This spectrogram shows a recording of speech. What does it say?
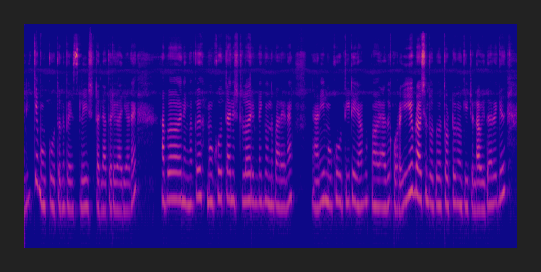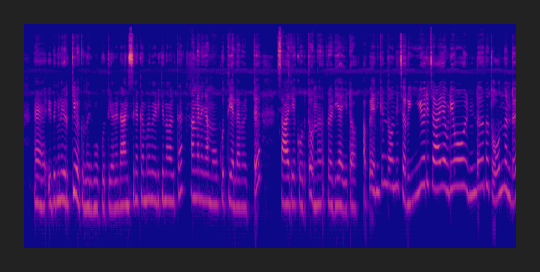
എനിക്ക് മൂക്ക് കുത്തുന്നത് പേഴ്സണലി ഇഷ്ടമല്ലാത്തൊരു കാര്യമാണ്. അപ്പോൾ നിങ്ങൾക്ക് മൂക്ക് കുത്താൻ ഇഷ്ടമുള്ളവരുണ്ടെങ്കിൽ ഒന്ന് പറയണേ. ഞാൻ ഈ മൂക്ക് കുത്തിയിട്ട് ഞാൻ അത് കുറേ പ്രാവശ്യം തൊട്ട് നോക്കിയിട്ടുണ്ടാവും. ഇതാണെങ്കിൽ ഇതിങ്ങനെ ഇറുക്കി വെക്കുന്ന ഒരു മൂക്കുത്തിയാണ് ഡാൻസിനൊക്കെ നമ്മൾ മേടിക്കുന്ന പോലത്തെ? അങ്ങനെ ഞാൻ മൂക്കുത്തിയെല്ലാം ഇട്ട് സാരിയൊക്കെ കൊടുത്ത് ഒന്ന് റെഡി ആയിട്ടോ. അപ്പോൾ എനിക്കും തോന്നി ചെറിയൊരു ചായ എവിടെയോ ഉണ്ട് എന്ന് തോന്നുന്നുണ്ട്.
